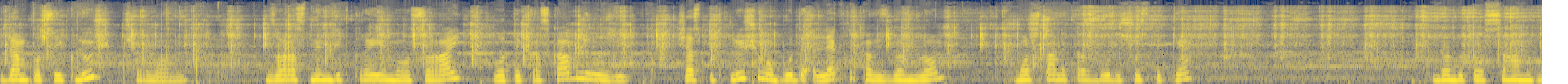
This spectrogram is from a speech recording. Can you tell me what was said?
Йдемо по цей ключ червоний. Зараз ним відкриємо сарай. От якраз кабель лежить. Зараз підключимо, буде електрика, візьмемо лом. Може там якраз буде щось таке. Йдемо до того самого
